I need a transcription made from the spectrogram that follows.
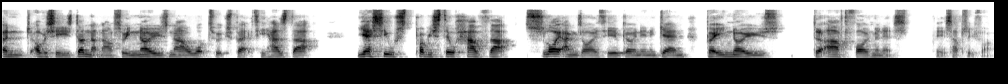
And obviously he's done that now, so he knows now what to expect. He has that. Yes, he'll probably still have that slight anxiety of going in again, but he knows that after five minutes, it's absolutely fine.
